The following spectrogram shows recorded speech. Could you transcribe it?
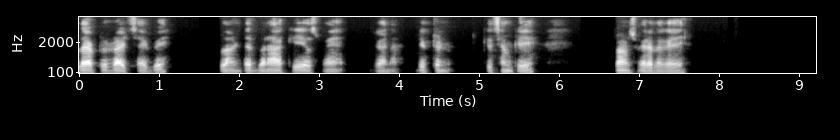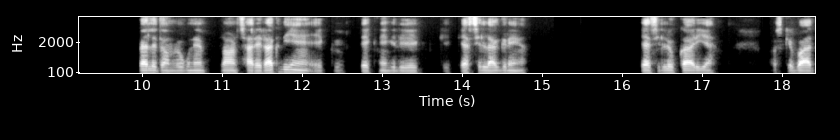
लेफ़्ट और राइट साइड पे प्लांटर बना के उसमें जो है ना डिफरेंट किस्म के प्लांट्स वगैरह लगाए। पहले तो हम लोगों ने प्लांट सारे रख दिए हैं, एक देखने के लिए कि कैसे लग रहे हैं, कैसी लुक आ रही है। उसके बाद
